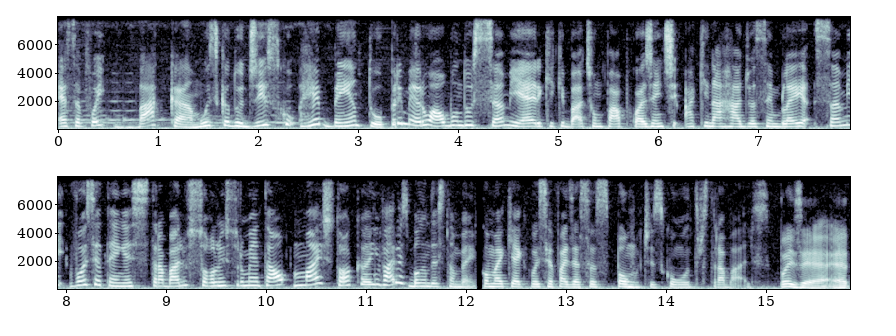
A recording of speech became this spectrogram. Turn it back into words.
Essa foi Baca, música do disco Rebento, primeiro álbum do Sami Eric, que bate um papo com a gente aqui na Rádio Assembleia. Sami, você tem esse trabalho solo instrumental, mas toca em várias bandas também. Como é que é que você faz essas pontes com outros trabalhos? Pois é, é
